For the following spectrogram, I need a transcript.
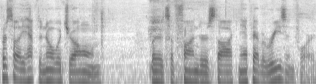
First of all, you have to know what you own, whether it's a fund or a stock, and you have to have a reason for it.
